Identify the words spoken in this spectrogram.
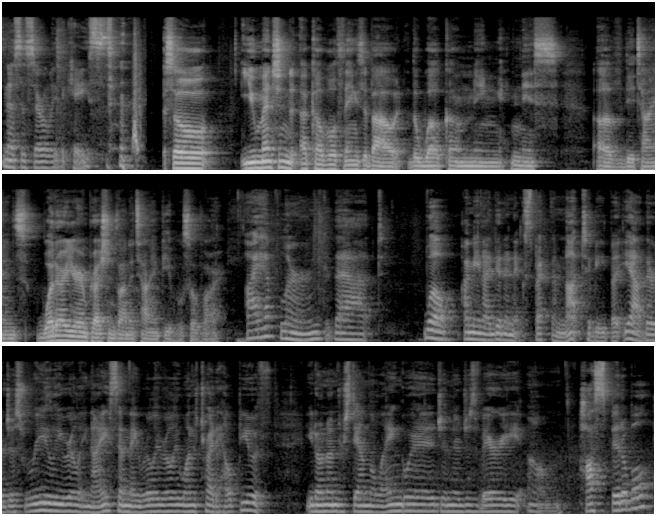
necessarily the case. So, you mentioned a couple things about the welcomingness of the Italians. What are your impressions on Italian people so far? I have learned that, well, I mean, I didn't expect them not to be, but yeah, they're just really, really nice and they really, really want to try to help you if you don't understand the language, and they're just very um, hospitable.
